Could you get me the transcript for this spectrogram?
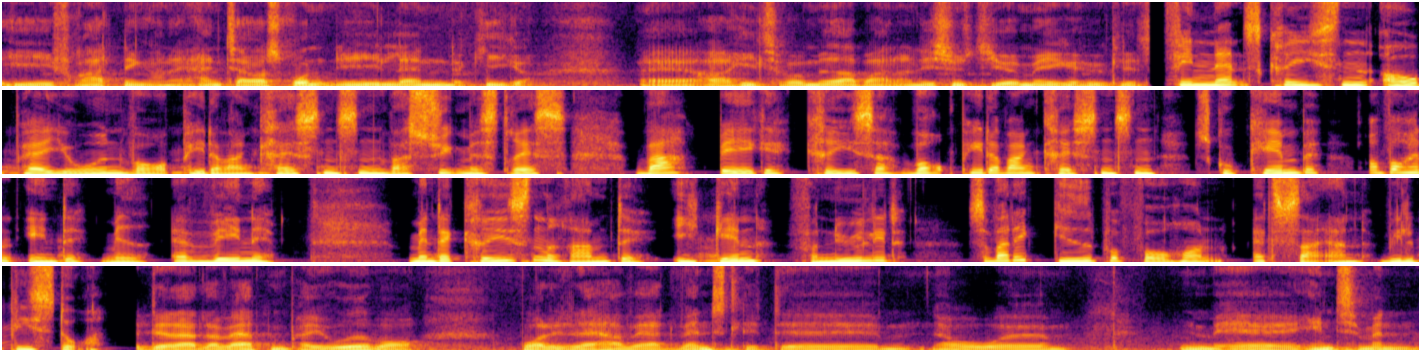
i forretningerne. Han tager også rundt i hele landet og kigger og hilser på medarbejderne. Det synes de jo er mega hyggeligt. Finanskrisen og perioden, hvor Peter Van Christensen var syg med stress, var begge kriser, hvor Peter Van Christensen skulle kæmpe, og hvor han endte med at vinde. Men da krisen ramte igen for nyligt, så var det ikke givet på forhånd, at sejren ville blive stor. Det der, der har været en periode, hvor, hvor det der har været vanskeligt, øh, og øh, indtil man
